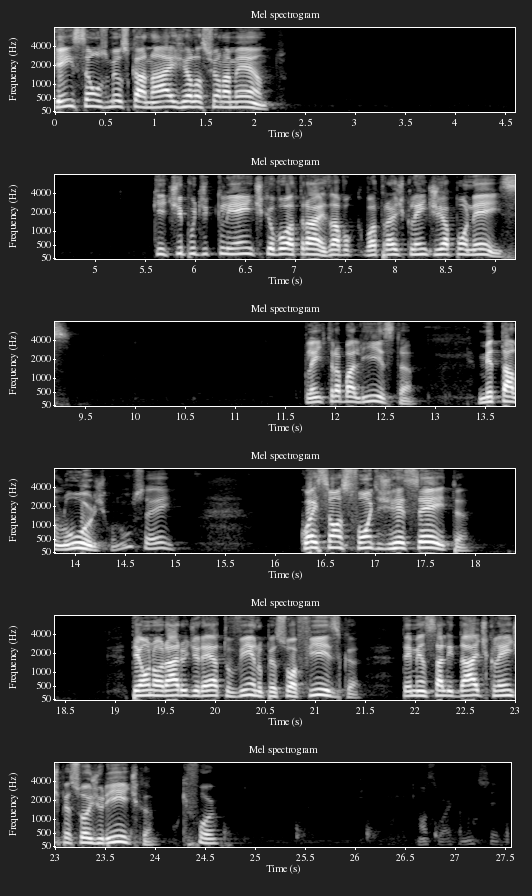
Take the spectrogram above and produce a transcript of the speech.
Quem são os meus canais de relacionamento? Que tipo de cliente que eu vou atrás? Ah, vou, vou atrás de cliente japonês. Cliente trabalhista. Metalúrgico, não sei. Quais são as fontes de receita? Tem honorário direto vindo, pessoa física? Tem mensalidade cliente, pessoa jurídica? O que for. Nossa, o ar está muito seco.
